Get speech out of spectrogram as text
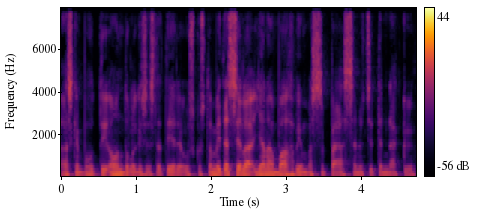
äsken puhuttiin ontologisesta tiedeuskosta. Mitä siellä Janan vahvimmassa päässä nyt sitten näkyy?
